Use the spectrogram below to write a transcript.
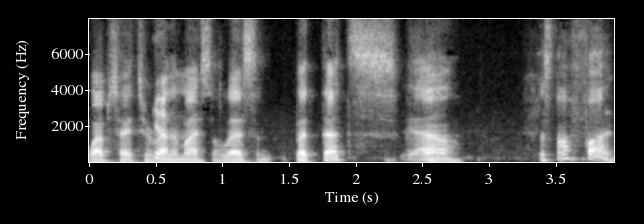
website to Yeah. randomize the list, and, but that's, you know, it's not fun.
